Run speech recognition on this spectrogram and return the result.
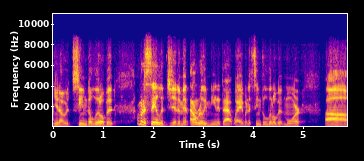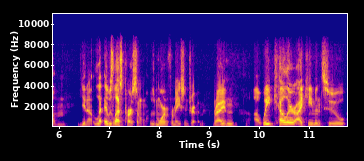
You know, it seemed a little bit. I'm going to say legitimate. I don't really mean it that way, but it seemed a little bit more. Um, you know, le- it was less personal. It was more information driven, right? Mm-hmm. Uh, Wade Keller, I came into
